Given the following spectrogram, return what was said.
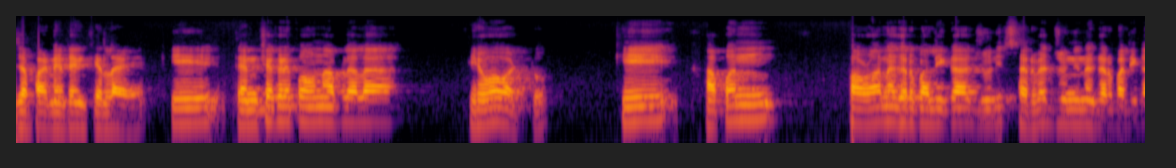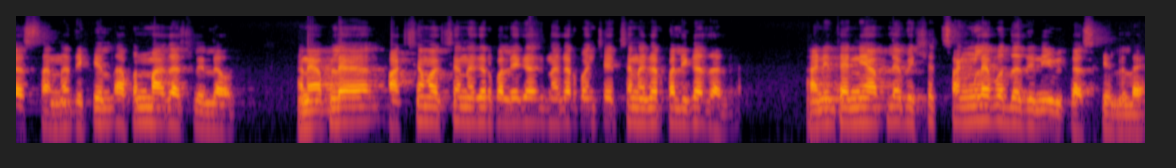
जपान्याने केला आहे की त्यांच्याकडे पाहून आपल्याला हेवा वाटतो की आपण पावळा नगरपालिका जुनी सर्वात जुनी नगरपालिका असताना देखील आपण मागासलेले आहोत. आणि आपल्या मागच्या मागच्या नगरपालिका नगरपंचायतच्या नगरपालिका झाल्या आणि त्यांनी आपल्यापेक्षा चांगल्या पद्धतीने विकास केलेला आहे.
